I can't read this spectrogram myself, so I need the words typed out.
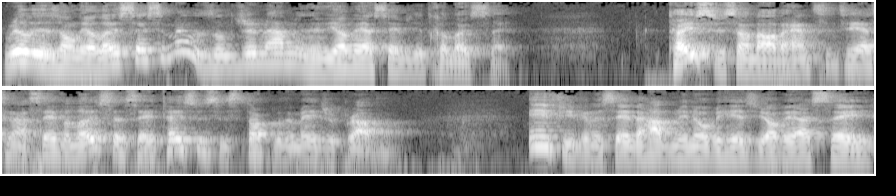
really is only a Loisei, so is a legitimate Hamin in Yovei Asay Yitcha Loisei. Taisus, on the other hand, since he has an Aseva Loisei, Taisus is stuck with a major problem. If you're going to say the Havmin over here is Yovei say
